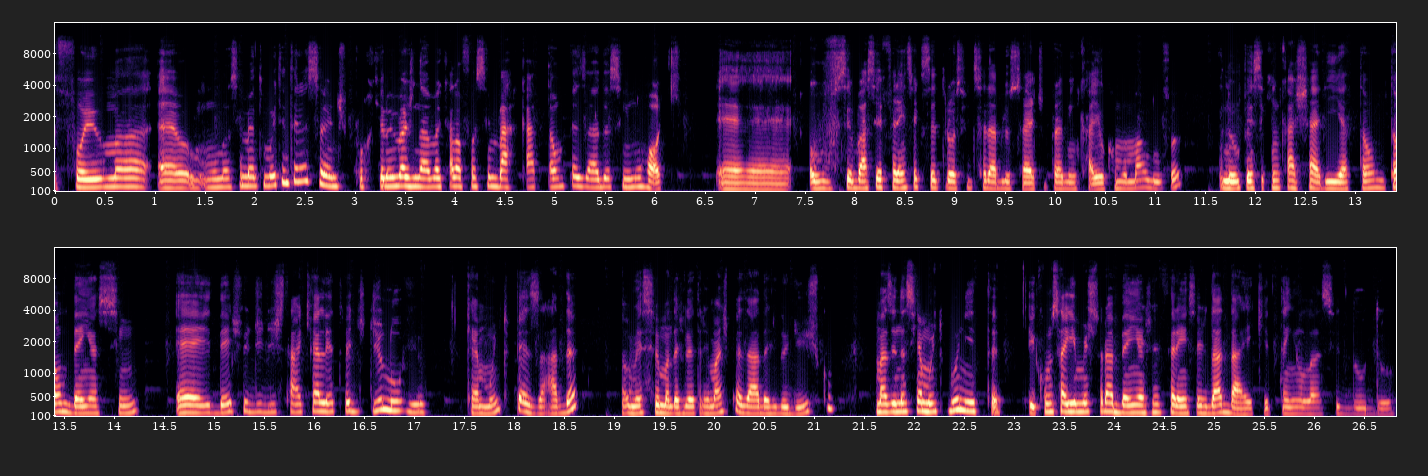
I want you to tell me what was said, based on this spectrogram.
foi uma, é, um lançamento muito interessante, porque eu não imaginava que ela fosse embarcar tão pesado assim no rock. É, a referência que você trouxe de CW7 para mim caiu como uma luva. Eu não pensei que encaixaria tão, tão bem assim é, e deixo de destaque a letra de Dilúvio, que é muito pesada, talvez seja uma das letras mais pesadas do disco, mas ainda assim é muito bonita. E consegue misturar bem as referências da Dai, que tem o lance do, do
